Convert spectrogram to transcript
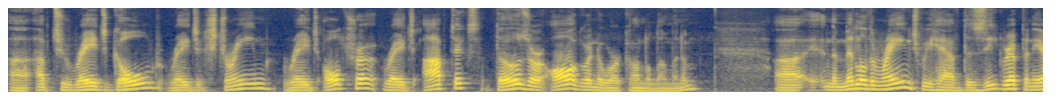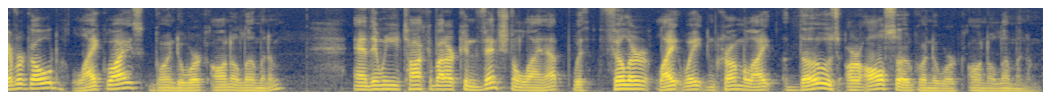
uh, up to Rage Gold, Rage Extreme, Rage Ultra, Rage Optex, those are all going to work on aluminum. Uh, in the middle of the range, we have the Z Grip and the Evergold, likewise going to work on aluminum. And then when you talk about our conventional lineup with filler, lightweight, and chromalite, those are also going to work on aluminum.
